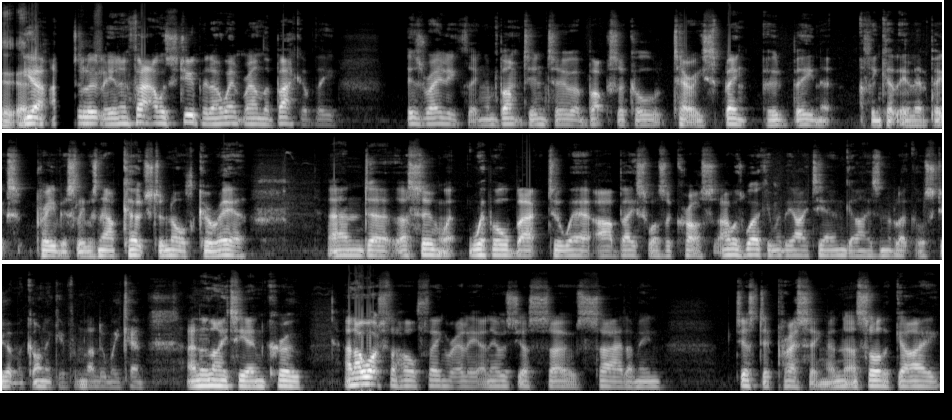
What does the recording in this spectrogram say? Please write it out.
uh, yeah, absolutely. And in fact, I was stupid. I went round the back of the Israeli thing and bumped into a boxer called Terry Spinks, who'd been at, I think, at the Olympics previously, was now coach to North Korea. And uh, I soon whip all back to where our base was across. I was working with the ITN guys and a bloke called Stuart McConaughey from London Weekend and an ITN crew. And I watched the whole thing really, and it was just so sad. I mean, just depressing. And I saw the guy,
